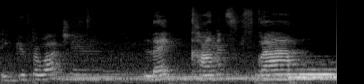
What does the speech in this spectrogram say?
Thank you for watching. like, comment, subscribe.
